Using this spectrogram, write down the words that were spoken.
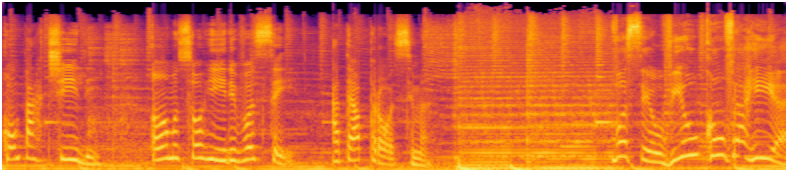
compartilhe. Amo sorrir e você. Até a próxima! Você ouviu Confraria,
